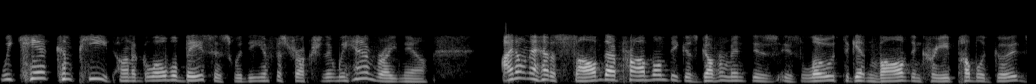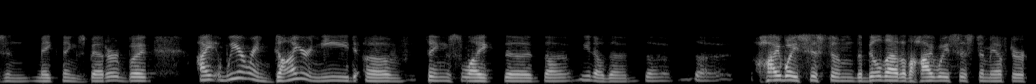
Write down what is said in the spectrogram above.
we can't compete on a global basis with the infrastructure that we have right now. I don't know how to solve that problem because government is is loath to get involved and create public goods and make things better, but I we are in dire need of things like the the you know the the the highway system, the build out of the highway system after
